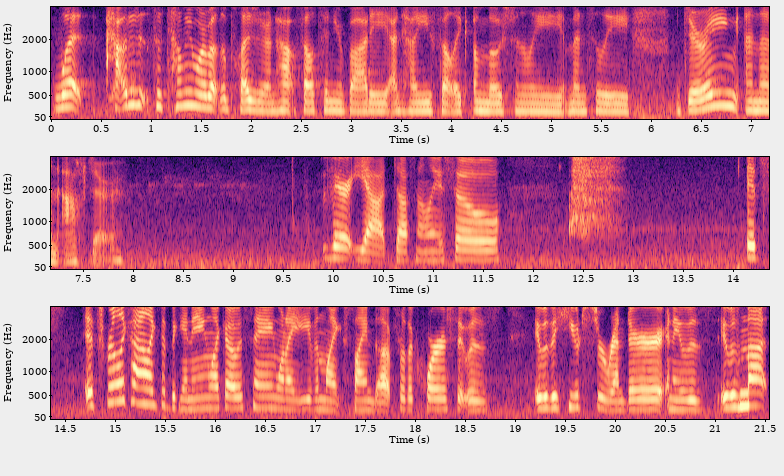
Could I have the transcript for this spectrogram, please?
what? How did it? So tell me more about the pleasure and how it felt in your body and how you felt like emotionally, mentally, during and then after. very yeah definitely so it's it's really kind of like the beginning like i was saying when i even like signed up for the course it was it was a huge surrender and it was it was not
